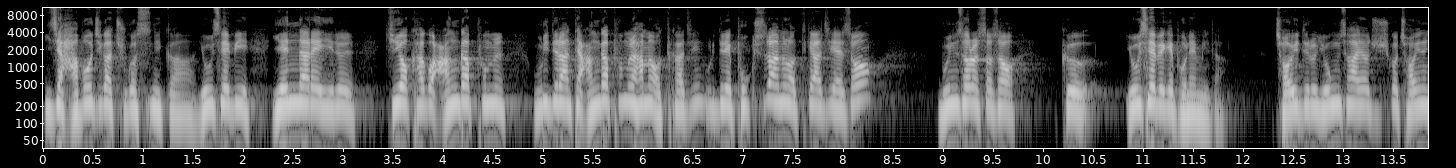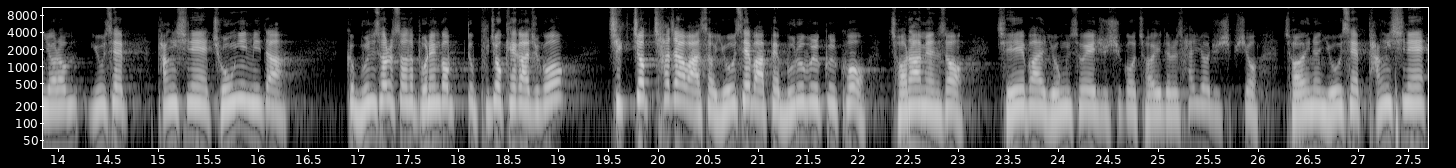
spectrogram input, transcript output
이제 아버지가 죽었으니까 요셉이 옛날의 일을 기억하고 안갚음을 우리들한테 안갚음을 하면 어떡하지? 우리들의 복수를 하면 어떻게 하지? 해서 문서를 써서 그 요셉에게 보냅니다. 저희들을 용서하여 주시고 저희는 여러분 요셉 당신의 종입니다. 그 문서를 써서 보낸 것도 부족해 가지고 직접 찾아와서 요셉 앞에 무릎을 꿇고 절하면서 제발 용서해 주시고 저희들을 살려 주십시오. 저희는 요셉 당신의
